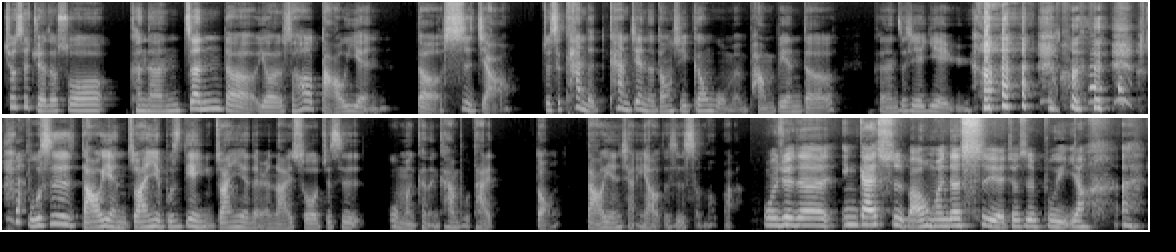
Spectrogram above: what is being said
就是觉得说，可能真的有的时候导演的视角，就是看的看见的东西，跟我们旁边的可能这些业余，不是导演专业、不是电影专业的人来说，就是我们可能看不太懂导演想要的是什么吧。我觉得应该是吧，我们的视野就是不一样，哎，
